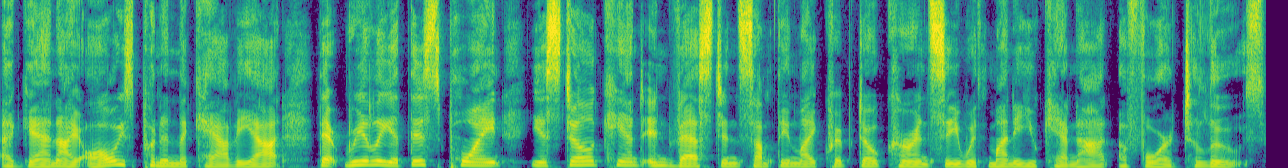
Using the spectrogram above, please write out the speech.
Again, I always put in the caveat that really at this point, you still can't invest in something like cryptocurrency with money you cannot afford to lose.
